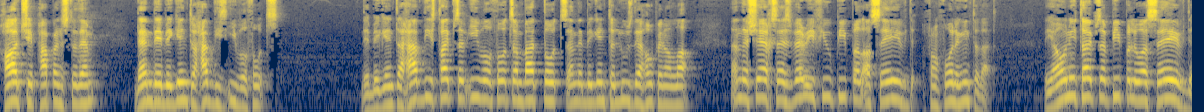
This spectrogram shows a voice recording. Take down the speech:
hardship happens to them, then they begin to have these evil thoughts. They begin to have these types of evil thoughts and bad thoughts, and they begin to lose their hope in Allah. And the Shaykh says very few people are saved from falling into that. The only types of people who are saved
